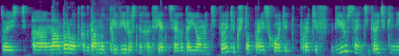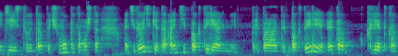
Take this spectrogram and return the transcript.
То есть а, наоборот, когда мы при вирусных инфекциях даем антибиотик, что происходит? Против вируса антибиотики не действуют, да. Почему? Потому что антибиотики это антибактериальные препараты. Бактерии это клетка,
